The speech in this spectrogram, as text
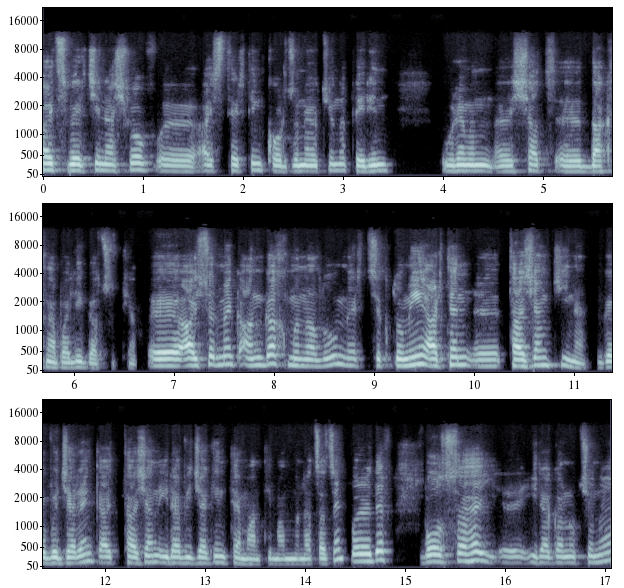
բայց վերջին հաշվով այս թերթին կորձունեությունը բերին ուրեմն շատ դակնաբալի գացության։ Այսօր մենք անգախ մնալու մեր ցկտումի արդեն թաժանքինը գվջարենք այդ թաժան իրավիճակին թեման թիման մնացած ենք, որովհետև բոլսահայ իրականությունը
